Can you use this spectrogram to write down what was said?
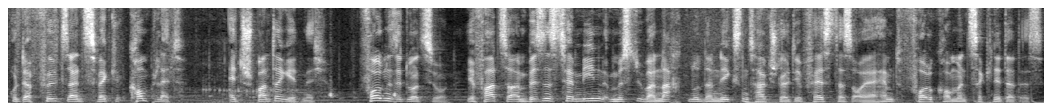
und erfüllt seinen Zweck komplett. Entspannter geht nicht. Folgende Situation. Ihr fahrt zu einem Business-Termin, müsst übernachten und am nächsten Tag stellt ihr fest, dass euer Hemd vollkommen zerknittert ist.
